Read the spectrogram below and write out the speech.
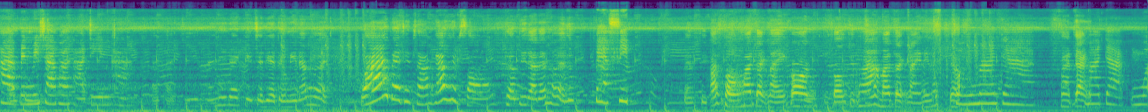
ค่ะเป็นวิชาภาษาจีนค่ะ ภาษาจีนแล้วนี่ได้เกรดเฉลี่ยเทอมนี้ได้เท่าไหร่ว้ายแปดสิบสามเก้าสิบสองเทอมที่แล้วได้เท่าไหร่ลูกแปดสิบแปด สิบอะสองมาจากไหนก่อนสองจุดห้ามาจากไหนนี่ลูกเดี๋ยวส่งมาจาก มาจาก มาจากวัว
